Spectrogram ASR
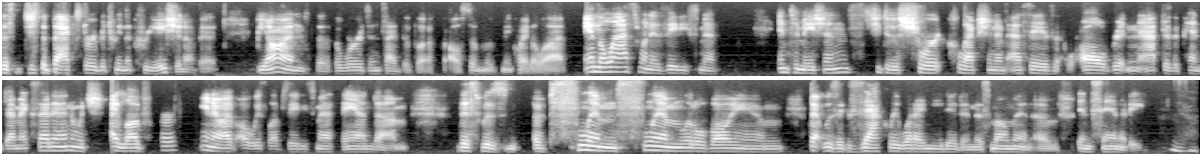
this, just the backstory between the creation of it, beyond the, the words inside the book, also moved me quite a lot. And the last one is Zadie Smith Intimations. She did a short collection of essays that were all written after the pandemic set in, which I love her. You know, I've always loved Zadie Smith, and um, this was a slim, slim little volume that was exactly what I needed in this moment of insanity. Yeah.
